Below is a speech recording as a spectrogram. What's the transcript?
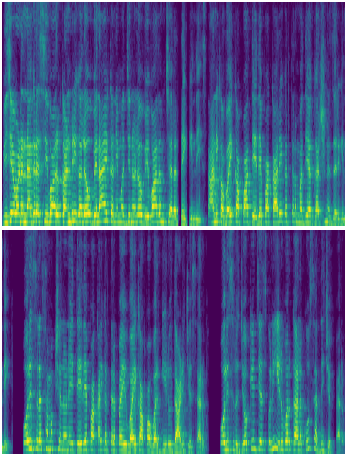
విజయవాడ నగర శివారు కండ్రిగలో వినాయక నిమజ్జనంలో వివాదం చెలరేగింది స్థానిక వైకాపా తెదేపా కార్యకర్తల మధ్య ఘర్షణ జరిగింది పోలీసుల సమక్షంలోనే తెదేపా కార్యకర్తలపై వైకాపా వర్గీయులు దాడి చేశారు పోలీసులు జోక్యం చేసుకుని ఇరు వర్గాలకు సర్ది చెప్పారు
